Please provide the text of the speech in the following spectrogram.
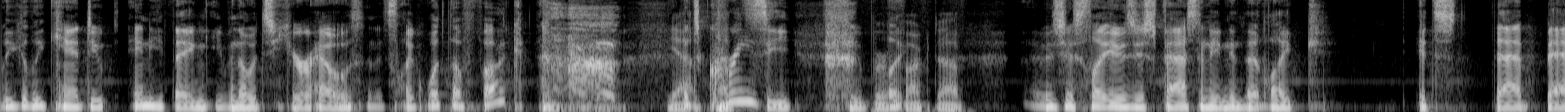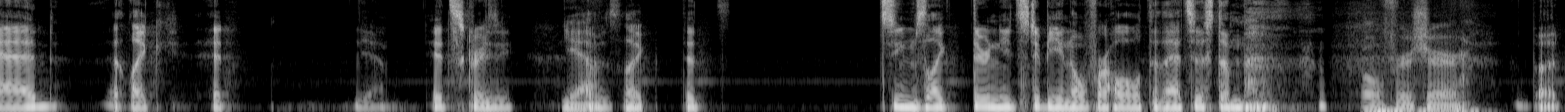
legally can't do anything even though it's your house, and it's like what the fuck? yeah, That's crazy. super Like- fucked up. it was just like it was just fascinating that like it's that bad that, like it yeah it's crazy Yeah. it was like that seems like there needs to be an overhaul to that system oh, for sure. but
